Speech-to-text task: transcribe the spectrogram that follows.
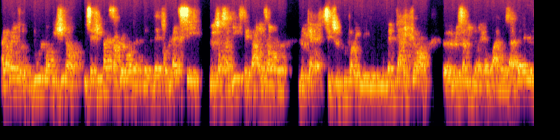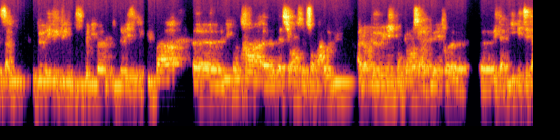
alors là, être doublement vigilant. Il ne s'agit pas simplement d'être lassé de son syndic. C'est par exemple le cas, c'est toujours les, les, mêmes cas récurrents. Euh, le syndic ne répond pas à nos appels, le syndic devait effectuer les visites de l'immeuble, il ne les effectue pas, euh, les contrats euh, d'assurance ne sont pas revus, alors qu'il y a une concurrence qui aurait pu être euh, établi, etc.,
